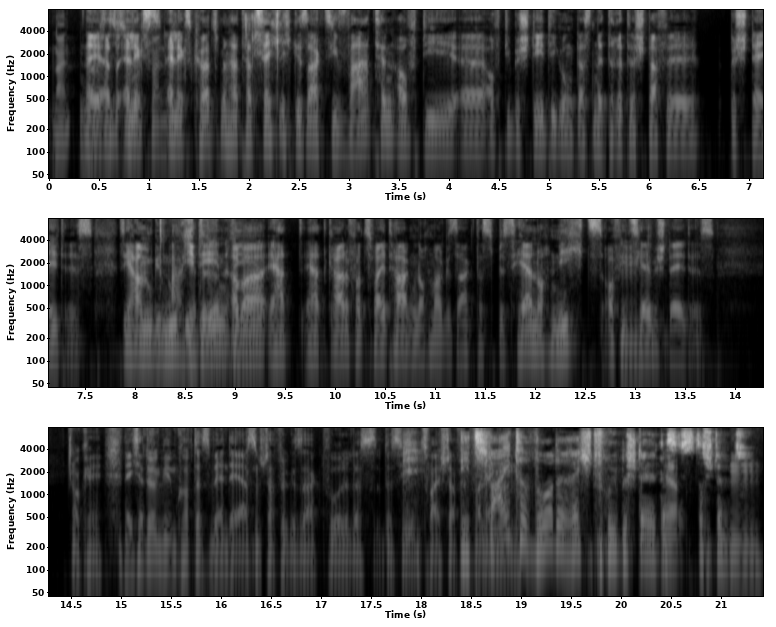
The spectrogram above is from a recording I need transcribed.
nein? Nee, das also nicht so? Alex, Alex Kurtzman hat tatsächlich gesagt, sie warten auf die, äh, auf die Bestätigung, dass eine dritte Staffel bestellt ist. Sie haben genug Ah, ich hatte Ideen, aber er hat, er hat gerade vor zwei Tagen nochmal gesagt, dass bisher noch nichts Hm. offiziell bestellt ist. Okay. Nee, ich hatte irgendwie im Kopf, dass während der ersten Staffel gesagt wurde, dass, dass sie um zwei Staffeln Die verlängern. zweite wurde recht früh bestellt, das, Ja. ist, das stimmt. Hm.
